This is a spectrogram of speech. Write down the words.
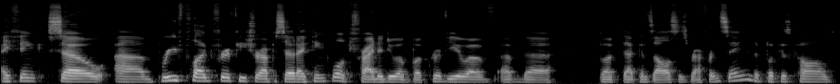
I think so. Um, brief plug for a future episode. I think we'll try to do a book review of, of the book that Gonzalez is referencing. The book is called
